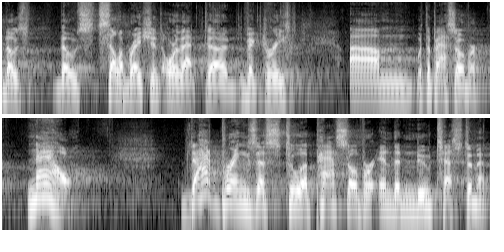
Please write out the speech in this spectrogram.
those, those celebrations or that uh, victory um, with the Passover. Now, that brings us to a Passover in the New Testament.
